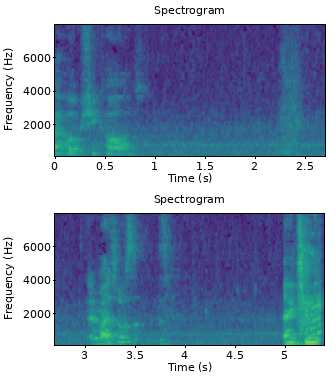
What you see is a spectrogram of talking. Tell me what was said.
I hope she calls. Am I supposed to? I can.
